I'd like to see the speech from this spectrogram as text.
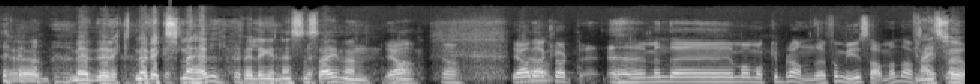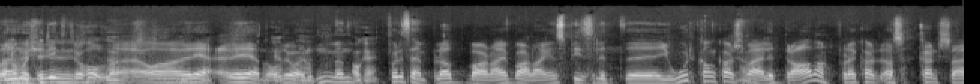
Uh, med, vek- med vekslende hell, vil jeg nesten si, men Ja, ja. ja, det er klart. Men det, man må ikke blande for mye sammen. Da, for Nei, det er, veldig viktig å holde og re, renhold okay, i orden. Men okay. eksempel at barna i barnehagen spiser litt eh, jord, kan kanskje være litt bra. Da. For det, altså, kanskje,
